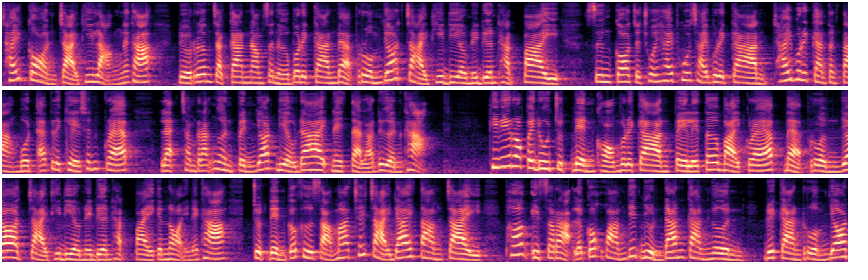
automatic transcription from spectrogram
ใช้ก่อนจ่ายทีหลังนะคะ โดยเริ่มจากการนำเสนอบริการแบบรวมยอดจ่ายทีเดียวในเดือนถัดไป ซึ่งก็จะช่วยให้ผู้ใช้บริการใช้บริการต่างๆ บนแอปพลิเคชัน Grab และชำระเงินเป็นยอดเดียวได้ในแต่ละเดือนค่ะ ทีนี้เราไปดูจุดเด่นของบริการ Pay Later by Grab แบบรวมยอดจ่ายทีเดียวในเดือนถัดไปกันหน่อยนะคะ จุดเด่นก็คือสามารถใช้จ่ายได้ตามใจ เพิ่มอิสระและก็ความยืดหยุ่นด้านการเงิน ด้วยการรวมยอด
